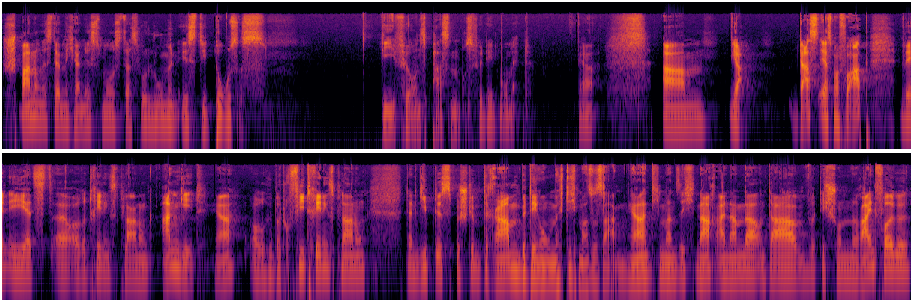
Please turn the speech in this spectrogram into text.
Spannung ist der Mechanismus, das Volumen ist die Dosis, die für uns passen muss für den Moment. Ja, ähm, ja das erstmal vorab, wenn ihr jetzt äh, eure Trainingsplanung angeht, ja, eure Hypertrophie-Trainingsplanung, dann gibt es bestimmte Rahmenbedingungen, möchte ich mal so sagen, ja, die man sich nacheinander und da würde ich schon eine Reihenfolge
